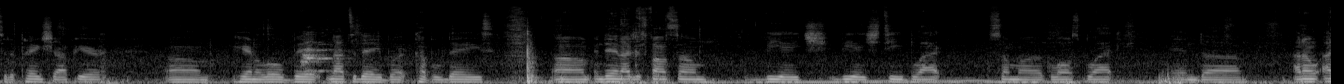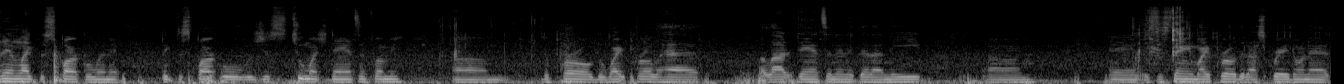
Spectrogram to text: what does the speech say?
to the paint shop here um, here in a little bit. Not today, but a couple of days. Um, and then I just found some VH VHT black, some uh, gloss black, and uh, I don't I didn't like the sparkle in it. I think the sparkle was just too much dancing for me. Um, the pearl, the white pearl, had a lot of dancing in it that I need. Um, and it's the same white pearl that I sprayed on that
